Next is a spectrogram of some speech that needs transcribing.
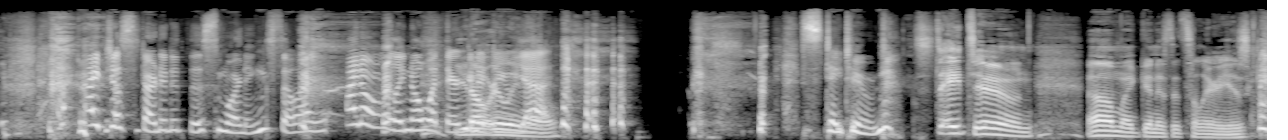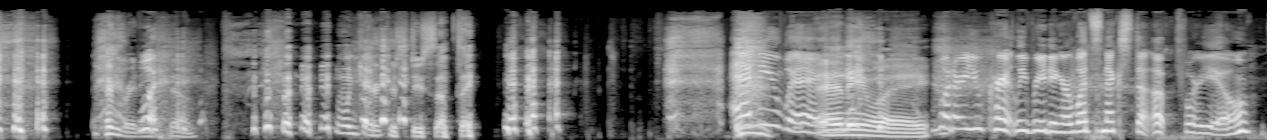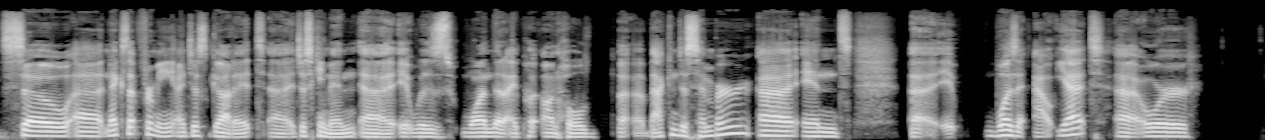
I just started it this morning, so I I don't really know what they're gonna really do yet. Stay tuned. Stay tuned. Oh my goodness, that's hilarious. I'm writing what? it down. when characters do something. Anyway. Anyway. what are you currently reading or what's next up for you? So, uh, next up for me, I just got it. Uh, it just came in. Uh, it was one that I put on hold uh, back in December, uh, and uh, it wasn't out yet, or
